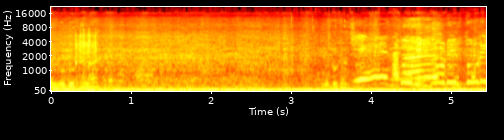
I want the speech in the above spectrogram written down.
হচ্ছে লুডু খেলা? লুডো খেলছে? দৌড়ি দৌড়ি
